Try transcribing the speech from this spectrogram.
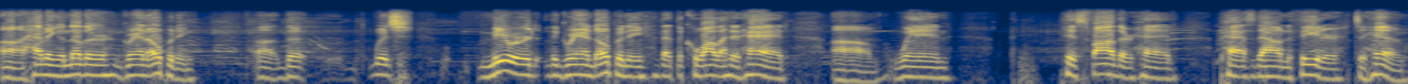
uh, having another grand opening uh, the which mirrored the grand opening that the koala had had um, when his father had passed down the theater to him.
